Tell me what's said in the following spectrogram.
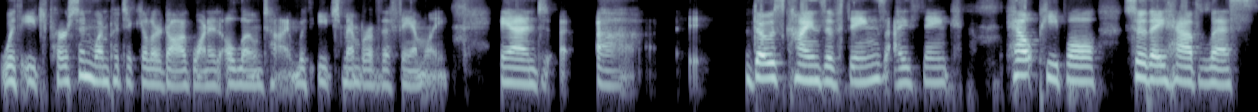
with each person one particular dog wanted alone time with each member of the family and uh, those kinds of things i think help people so they have less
